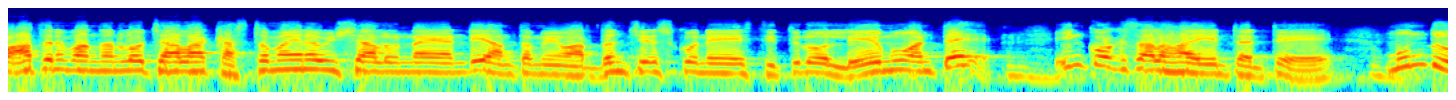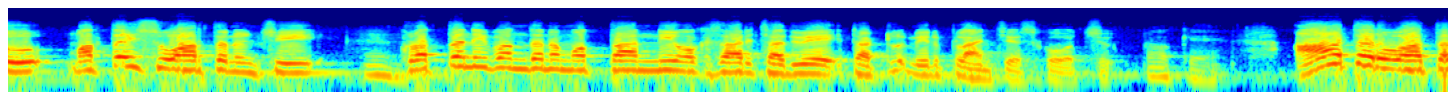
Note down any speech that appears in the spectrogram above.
పాత నిబంధనలో చాలా కష్టమైన విషయాలు ఉన్నాయండి అంత మేము అర్థం చేసుకునే స్థితిలో లేము అంటే ఇంకొక సలహా ఏంటంటే ముందు మత్తయి సువార్త నుంచి క్రొత్త నిబంధన మొత్తాన్ని ఒకసారి చదివేటట్లు మీరు ప్లాన్ చేసుకోవచ్చు. ఓకే. ఆ తరువాత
